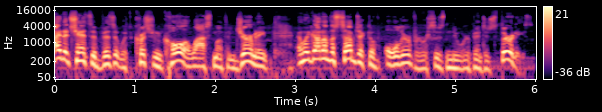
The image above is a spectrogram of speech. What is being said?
I had a chance to visit with Christian Kohle last month in Germany, and we got on the subject of older versus newer vintage 30s.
